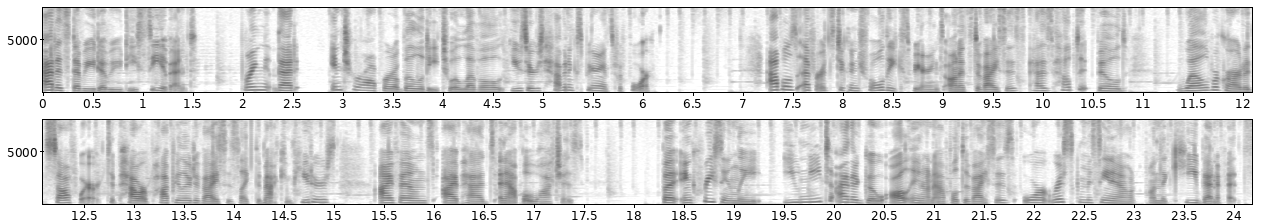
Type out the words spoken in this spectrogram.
at its WWDC event bring that interoperability to a level users haven't experienced before. Apple's efforts to control the experience on its devices has helped it build well regarded software to power popular devices like the Mac computers, iPhones, iPads, and Apple Watches but increasingly, you need to either go all in on Apple devices or risk missing out on the key benefits.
